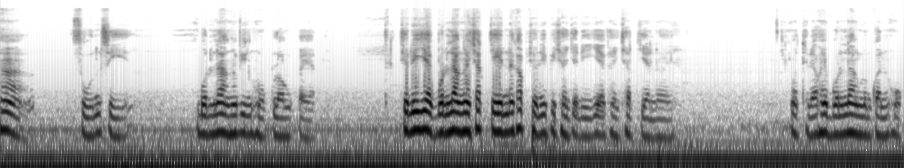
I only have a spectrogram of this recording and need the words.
ห้าศูนย์สี่บนล่างวิ่งหกลองแปดเทียวนี้แยกบนล่างให้ชัดเจนนะครับเทียวนี้พี่ชัยจะดีแยกให้ชัดเจนเลยงวดที่แล้วให้บนล่างรวมกันหก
